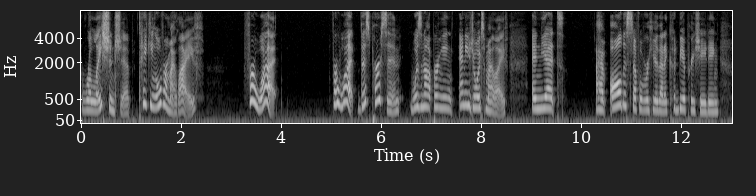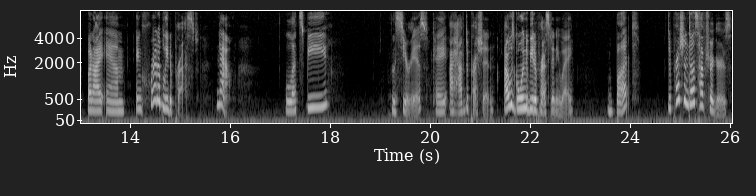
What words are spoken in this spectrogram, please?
relationship taking over my life. For what? For what? This person was not bringing any joy to my life. And yet, I have all this stuff over here that I could be appreciating, but I am incredibly depressed. Now, let's be serious, okay? I have depression. I was going to be depressed anyway. But depression does have triggers,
